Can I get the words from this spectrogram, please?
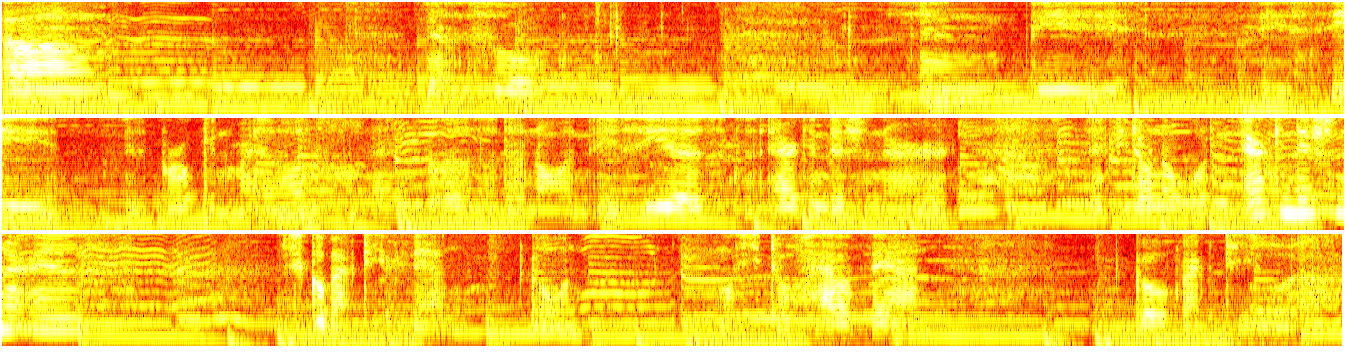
Um yeah, so and the AC is broken in my house. AC is, it's an air conditioner. If you don't know what an air conditioner is, just go back to your fan. Go on. Unless you don't have a fan, go back to uh,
